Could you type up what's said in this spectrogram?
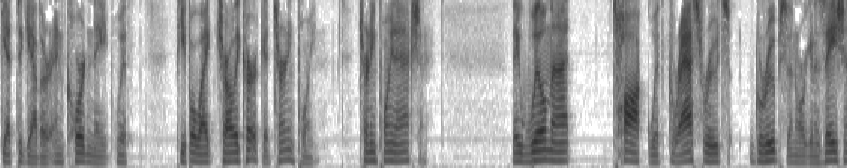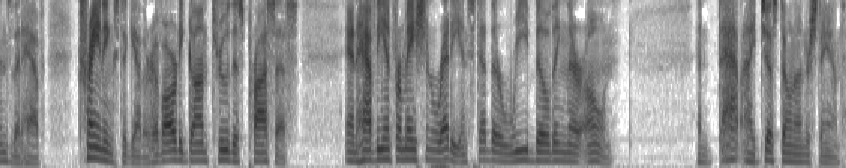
get together and coordinate with people like Charlie Kirk at Turning Point, Turning Point Action. They will not talk with grassroots groups and organizations that have trainings together, have already gone through this process and have the information ready. Instead, they're rebuilding their own. And that I just don't understand.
